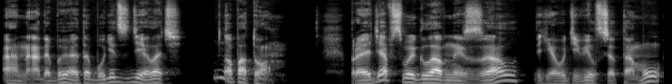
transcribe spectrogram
А надо бы это будет сделать. Но потом. Пройдя в свой главный зал, я удивился тому,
